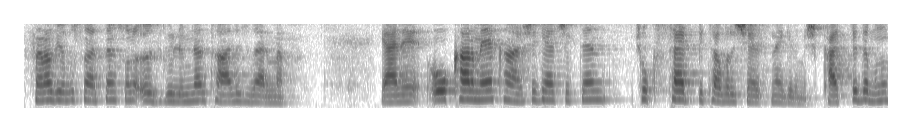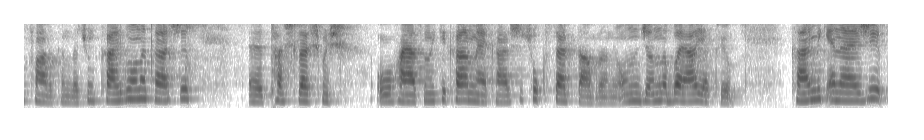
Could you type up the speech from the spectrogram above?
sana diyor bu saatten sonra özgürlüğümden taviz vermem. Yani o karmaya karşı gerçekten çok sert bir tavır içerisine girmiş. Kalpte de bunun farkında. Çünkü kalbi ona karşı e, taşlaşmış. O hayatındaki karmaya karşı çok sert davranıyor. Onun canını bayağı yakıyor. Karmik enerji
